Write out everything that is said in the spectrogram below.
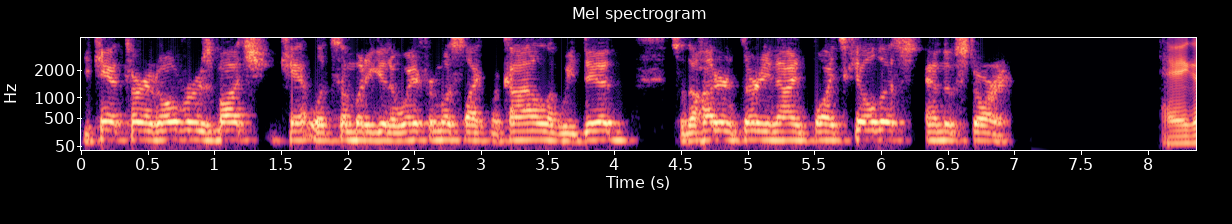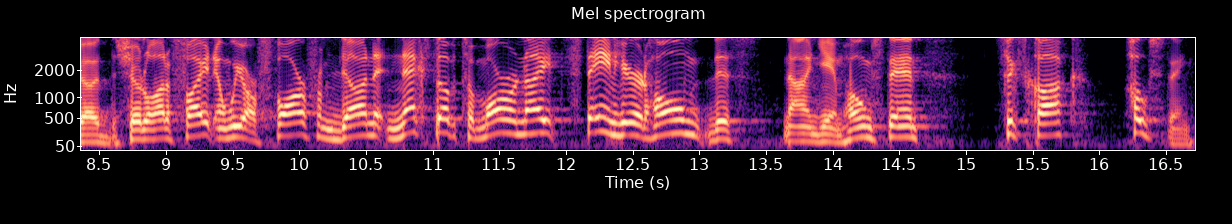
you can't turn it over as much. You can't let somebody get away from us like McConnell, and we did. So the 139 points killed us. End of story. There you go. They showed a lot of fight, and we are far from done. Next up tomorrow night, staying here at home, this nine game homestand, 6 o'clock, hosting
